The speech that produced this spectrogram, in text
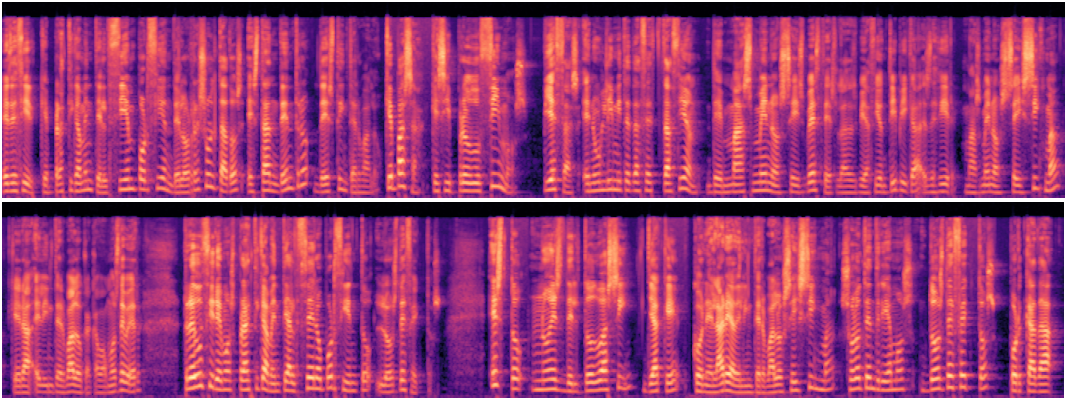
Es decir, que prácticamente el 100% de los resultados están dentro de este intervalo. ¿Qué pasa? Que si producimos piezas en un límite de aceptación de más menos 6 veces la desviación típica, es decir, más menos 6 sigma, que era el intervalo que acabamos de ver, reduciremos prácticamente al 0% los defectos. Esto no es del todo así, ya que con el área del intervalo 6 sigma solo tendríamos dos defectos por cada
